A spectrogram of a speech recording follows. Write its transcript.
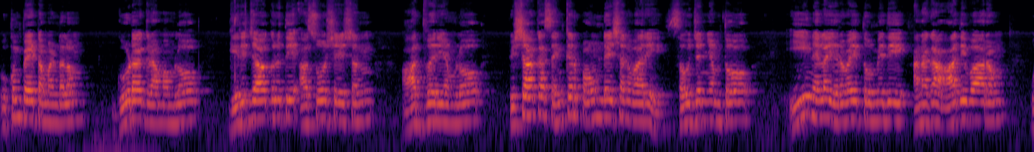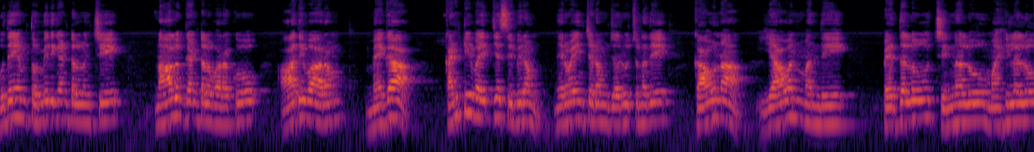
ఉకుంపేట మండలం గూడ గ్రామంలో గిరిజాగృతి అసోసియేషన్ ఆధ్వర్యంలో విశాఖ శంకర్ ఫౌండేషన్ వారి సౌజన్యంతో ఈ నెల ఇరవై తొమ్మిది అనగా ఆదివారం ఉదయం తొమ్మిది గంటల నుంచి నాలుగు గంటల వరకు ఆదివారం మెగా కంటి వైద్య శిబిరం నిర్వహించడం జరుగుతున్నది కావున యావన్ మంది పెద్దలు చిన్నలు మహిళలు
